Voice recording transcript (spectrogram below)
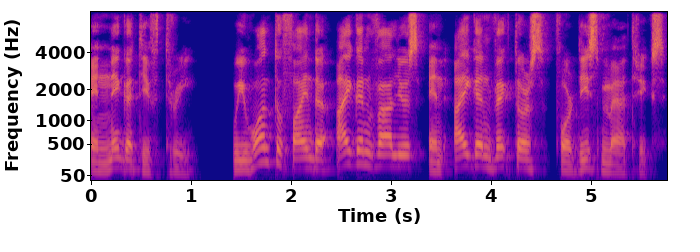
and negative 3. We want to find the eigenvalues and eigenvectors for this matrix.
